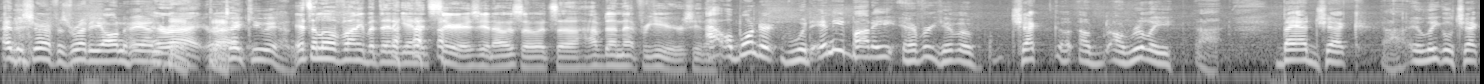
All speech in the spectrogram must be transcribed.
And the sheriff is ready on hand right, to right. take you in. It's a little funny, but then again, it's serious, you know. So it's uh, I've done that for years, you know. I wonder, would anybody ever give a check, a, a, a really uh, bad check, uh, illegal check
